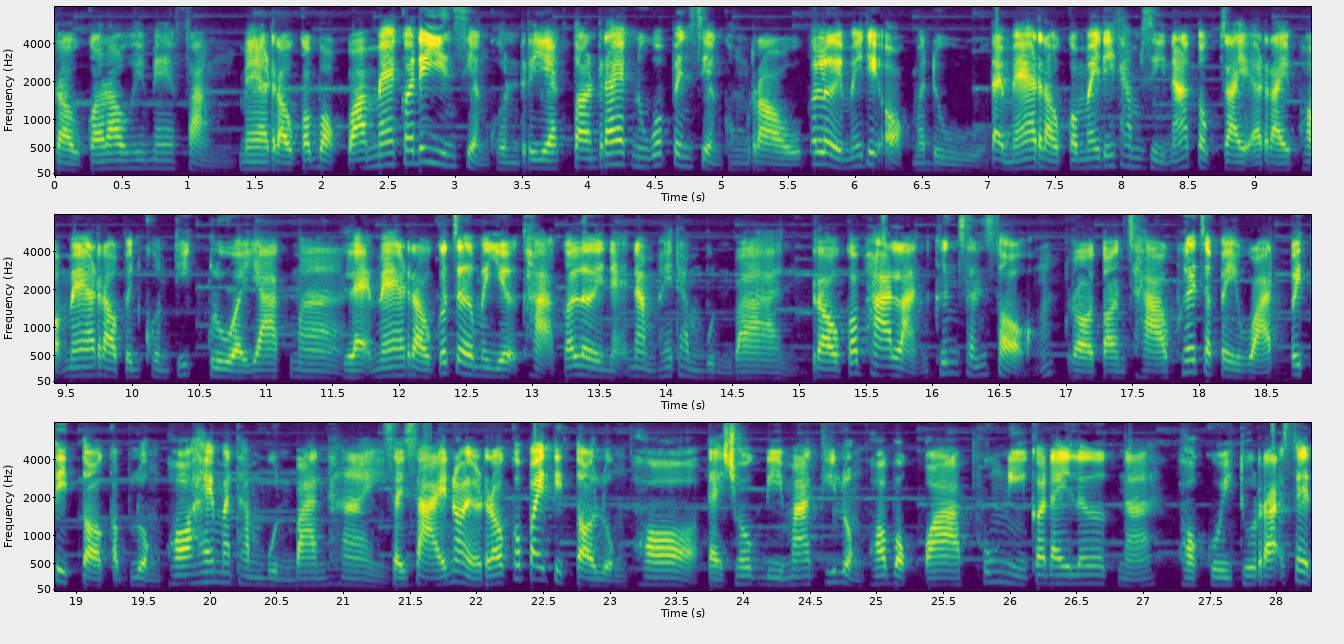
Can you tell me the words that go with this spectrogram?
เราก็เล่าให้แม่ฟัง แม่เราก็บอกว่าแม่ก็ได้ยินเสียงคนเรียก ตอนแรกนึกว่าเป็นเสียงของเราก็เลยไม่ได้ออกมาดู แต่แม่เราก็ไม่ได้ทำสีหน้าตกใจอะไรเพราะแม่เราเป็นคนที่กลัวยากมาก และแม่เราก็เจอมาเยอะค่ะ ก็เลยแนะนำให้ทำบุญบ้าน เราก็พาหลานขึ้นชั้นสองรอตอนเช้าเพื่อจะไปวัดไปติดต่อกับหลวงพ่อให้มาทำบุญบ้านให้สายๆหน่อยเราก็ไปติดต่อหลวงพ่อ แต่โชคดีมากที่หลวงพ่อบอกว่าพรุ่งนี้ก็ได้เลิกนะพอคุยธุระเสร็จ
